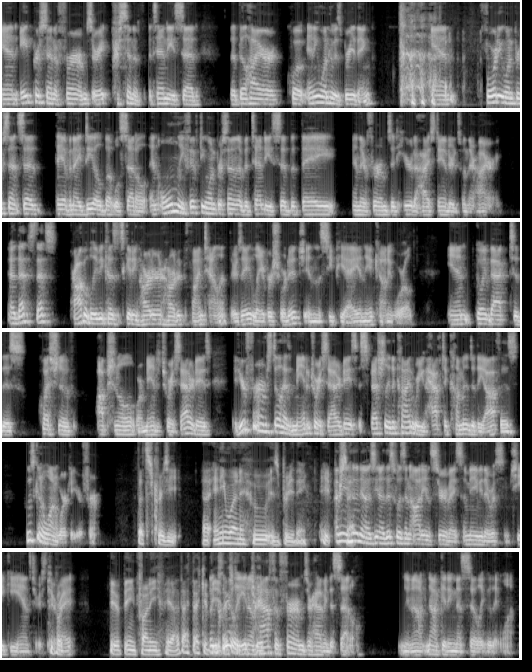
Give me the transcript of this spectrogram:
And 8% of firms or 8% of attendees said that they'll hire, quote, anyone who is breathing. and 41% said they have an ideal but will settle. And only 51% of attendees said that they and their firms adhere to high standards when they're hiring. And that's, that's probably because it's getting harder and harder to find talent. There's a labor shortage in the CPA and the accounting world. And going back to this question of optional or mandatory Saturdays, if your firm still has mandatory Saturdays, especially the kind where you have to come into the office, who's going to want to work at your firm? That's crazy. Uh, anyone who is breathing, 8%. I mean, who knows? You know, this was an audience survey, so maybe there was some cheeky answers there, People, right? It being funny, yeah, that, that could but be. clearly, you know, true. half of firms are having to settle. You know, not, not getting necessarily who they want.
